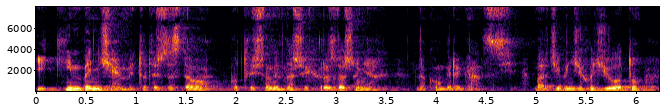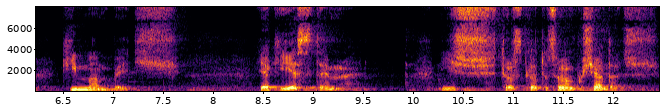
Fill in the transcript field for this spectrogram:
i kim będziemy. To też zostało podkreślone w naszych rozważaniach na kongregacji. Bardziej będzie chodziło o to, kim mam być, jaki jestem, niż troska o to, co mam posiadać.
